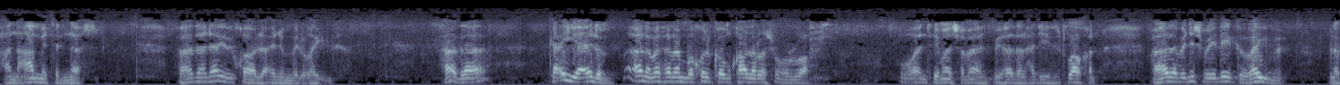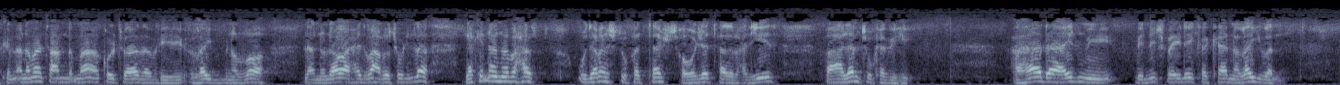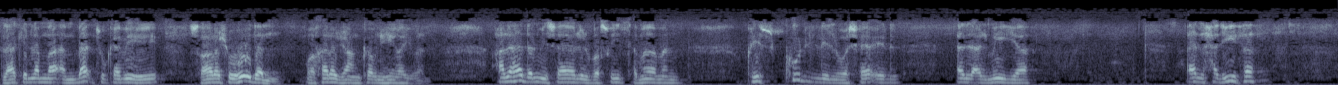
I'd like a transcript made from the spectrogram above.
عن عامة الناس. فهذا لا يقال علم بالغيب. هذا كأي علم. أنا مثلا بقول لكم قال رسول الله وأنت ما سمعت بهذا الحديث إطلاقا. فهذا بالنسبة إليك غيب. لكن أنا ما ما قلت هذا في غيب من الله لأنه لا واحد مع رسول الله. لكن أنا بحثت ودرست وفتشت فوجدت هذا الحديث فعلمتك به. فهذا علمي بالنسبة إليك كان غيبا لكن لما أنبأتك به صار شهودا وخرج عن كونه غيبا. على هذا المثال البسيط تماما قس كل الوسائل العلمية الحديثة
